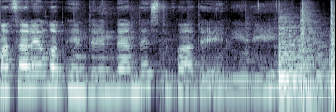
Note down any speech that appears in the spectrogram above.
Mozzarella pendirindən də istifadə edirik.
